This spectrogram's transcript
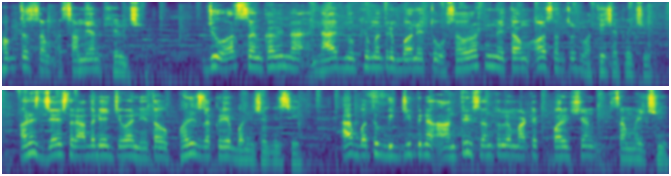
ફક્ત સમ- સમયાન ખેલ છે. જો હર્ષ સંઘવી નાયબ મુખ્યમંત્રી બને તો સૌરાષ્ટ્ર નેતાઓમાં અસંતોષ વધી શકે છે અને જયેશ રાદડિયા જેવા નેતાઓ ફરી સક્રિય બની શકે છે. આ બધું બીજેપીના આંતરિક સંતુલન માટે પરીક્ષણ સમય છે.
